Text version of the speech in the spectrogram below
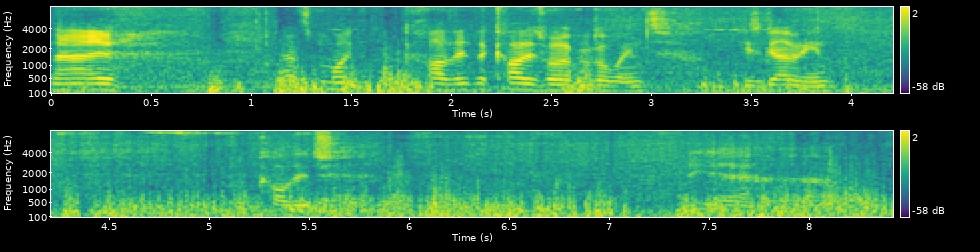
Now, that's my college, the college where brother went. He's going to college. But yeah, um,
